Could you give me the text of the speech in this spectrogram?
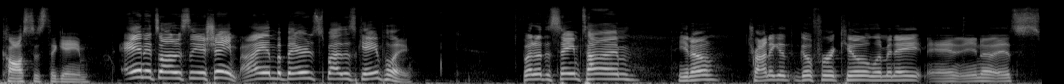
cost us the game. And it's honestly a shame. I am embarrassed by this gameplay. But at the same time, you know, trying to get, go for a kill, eliminate, and you know, it's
